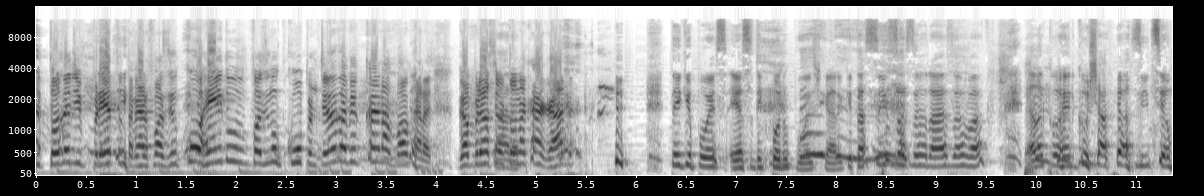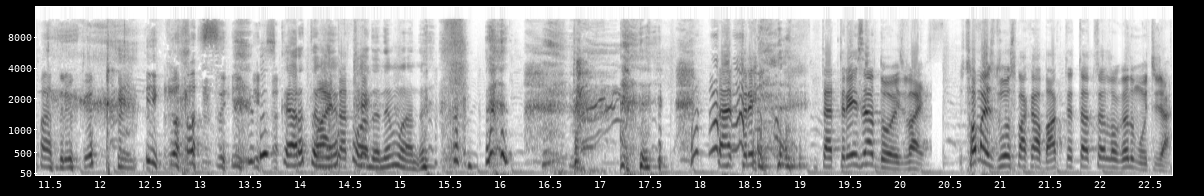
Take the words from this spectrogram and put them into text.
E toda de preto, tá ligado? Fazendo, correndo, fazendo um Cooper. Não tem nada a ver com carnaval, caralho. Gabriel acertou na cagada. Tem que pôr esse, essa tem que pôr no post, cara, que tá sensacional essa foto. Ela correndo com o chapéuzinho de seu madruga. Igualzinho. Os caras também Vai, é tá foda, né, mano? Tá 3 tá 3 a 2 vai. Só mais duas pra acabar, que tá, tá logando muito já.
